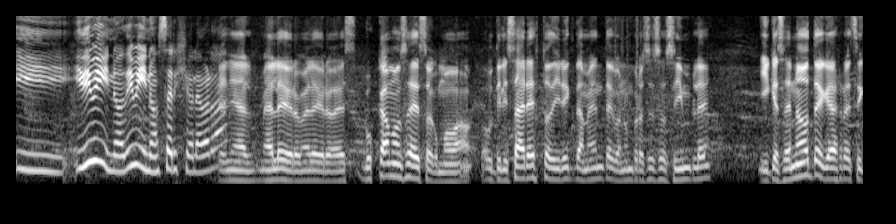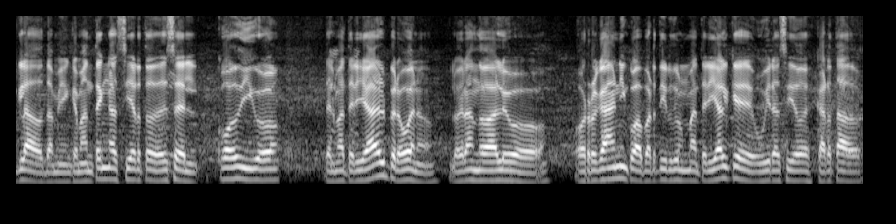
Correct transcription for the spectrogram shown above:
y, divino, divino, Sergio, la verdad. Genial, me alegro, me alegro. Buscamos eso, como utilizar esto directamente con un proceso simple y que se note que es reciclado también, que mantenga cierto, es el código del material, pero bueno, logrando algo orgánico a partir de un material que hubiera sido descartado.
